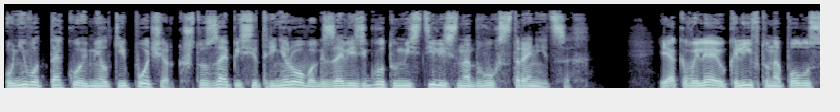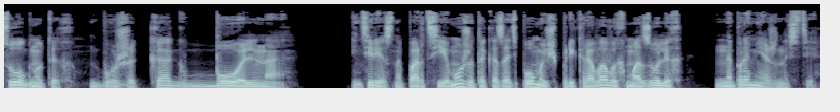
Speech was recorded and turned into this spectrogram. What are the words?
У него такой мелкий почерк, что записи тренировок за весь год уместились на двух страницах. Я ковыляю к лифту на полусогнутых. Боже, как больно. Интересно, партия может оказать помощь при кровавых мозолях на промежности.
